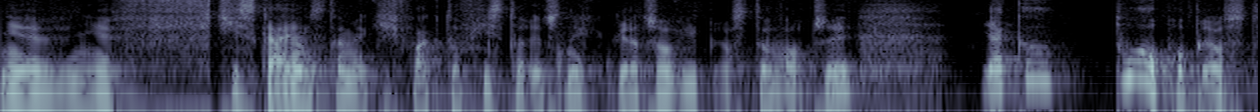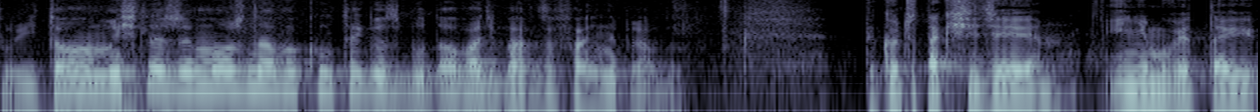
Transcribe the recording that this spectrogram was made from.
nie, nie wciskając tam jakichś faktów historycznych graczowi prosto w oczy, jako tło po prostu. I to myślę, że można wokół tego zbudować bardzo fajny produkt. Tylko czy tak się dzieje? I nie mówię tutaj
